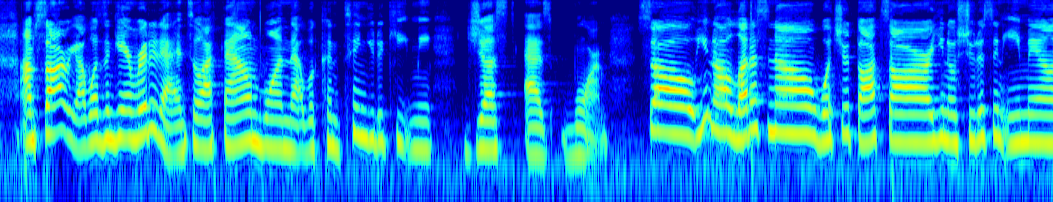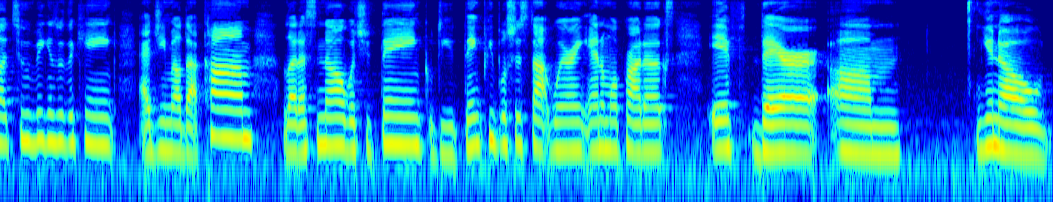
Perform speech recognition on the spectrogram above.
I'm sorry. I wasn't getting rid of that until I found one that would continue to keep me just as warm. So, you know, let us know what your thoughts are. You know, shoot us an email at two vegans with a kink at gmail.com. Let us know what you think. Do you think people should stop wearing animal products if they're, um, you know,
